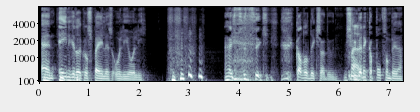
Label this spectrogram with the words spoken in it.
En het enige dat ik wil spelen is Oli Oli. Ik kan er niks aan doen. Misschien Nou. ben ik kapot van binnen.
